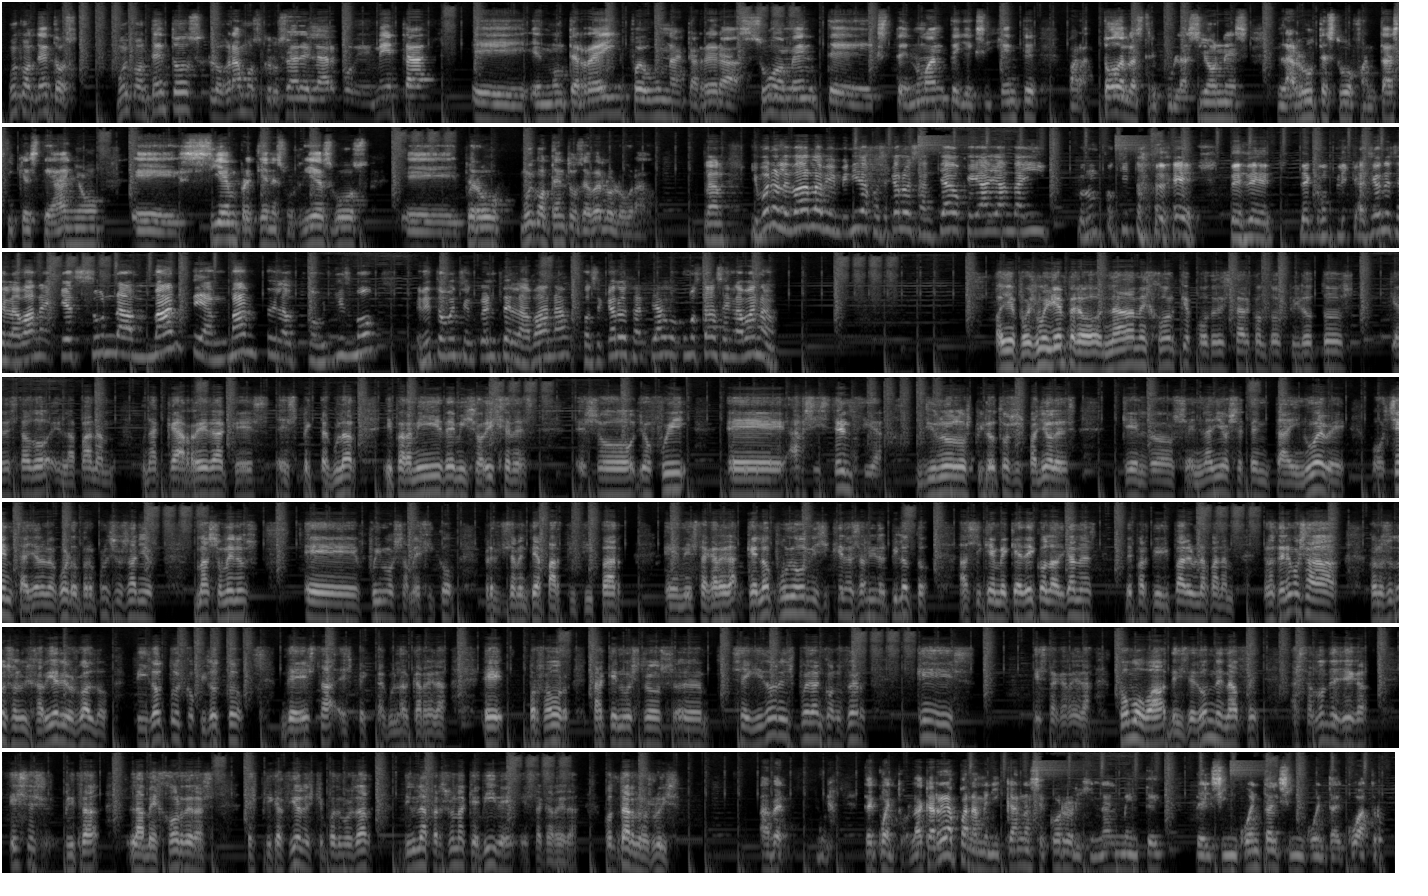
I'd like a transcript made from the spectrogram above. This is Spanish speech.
Muy contentos, muy contentos. Logramos cruzar el arco de meta eh, en Monterrey. Fue una carrera sumamente extenuante y exigente para todas las tripulaciones. La ruta estuvo fantástica este año. Eh, siempre tiene sus riesgos eh, pero muy contentos de haberlo logrado. Claro, y bueno, les voy a dar la bienvenida a José Carlos de Santiago, que ya, anda ahí con un poquito de, de, de, complicaciones en La Habana, que es un amante, amante del automovilismo. En este momento se encuentra en La Habana. José Carlos de Santiago, ¿cómo estás en La Habana? Oye, pues muy bien, pero nada mejor que poder estar con dos pilotos que han estado en la Panam, una carrera que es espectacular y para mí de mis orígenes. Eso, yo fui eh, asistencia de uno de los pilotos españoles que en, los, en el año 79, 80, ya no me acuerdo, pero por esos años más o menos eh, fuimos a México precisamente a participar en esta carrera, que no pudo ni siquiera salir el piloto, así que me quedé con las ganas de participar en una Panam. Pero tenemos a, con nosotros a Luis Javier y Osvaldo, piloto y copiloto de esta espectacular carrera. Eh, por favor, para que nuestros eh, seguidores puedan conocer qué es esta carrera, cómo va, desde dónde nace, hasta dónde llega. Esa es quizá la mejor de las explicaciones que podemos dar de una persona que vive esta carrera. Contarnos, Luis. A ver, te cuento, la carrera panamericana se corre originalmente del 50 al 54.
